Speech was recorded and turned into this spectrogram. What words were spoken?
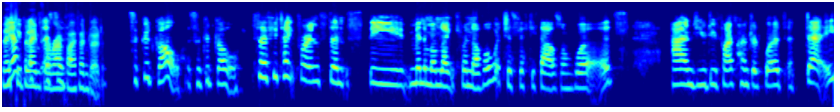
Most Yeah, people aim for around a- 500. It's a good goal. It's a good goal. So if you take, for instance, the minimum length for a novel, which is 50,000 words, and you do 500 words a day,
